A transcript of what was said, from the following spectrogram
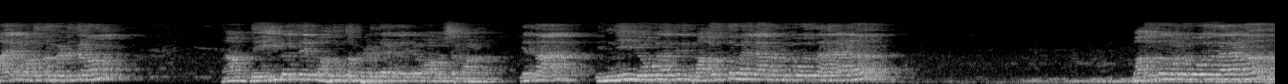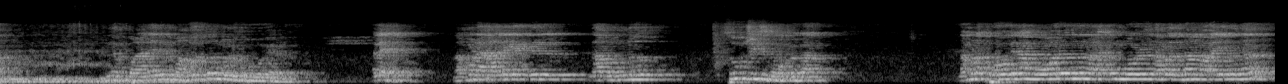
ആരെ മഹത്വപ്പെടുത്തണം? നാം ദൈവത്തെ മഹത്വപ്പെടുത്തേണ്ടത് ഏറ്റവും ആവശ്യമാണ്. എന്നാൽ ഇന്നീ ലോകത്തിൽ മഹത്വമെല്ലാം കൊണ്ടുപോകുന്ന ആരാണ്? മഹത്വം കൊണ്ടുപോകുന്നത് ആരാണ്? ഇന്ന് പലരും മഹത്വം കൊണ്ടുപോവുകയാണ്. അല്ലെ? നമ്മുടെ ആലയത്തിൽ നാം ഒന്ന് സൂക്ഷിച്ചു നോക്കുക. നമ്മുടെ പ്രോഗ്രാം ഓരോന്ന് നടക്കുമ്പോഴും നമ്മൾ എന്താണ് പറയുന്നത്?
